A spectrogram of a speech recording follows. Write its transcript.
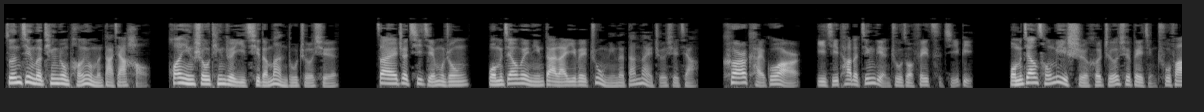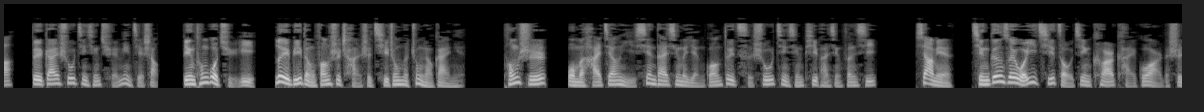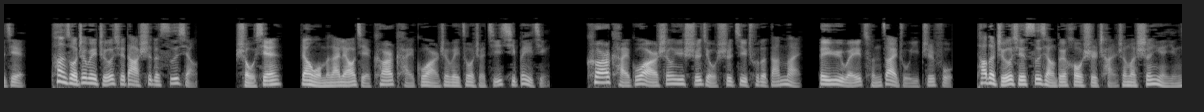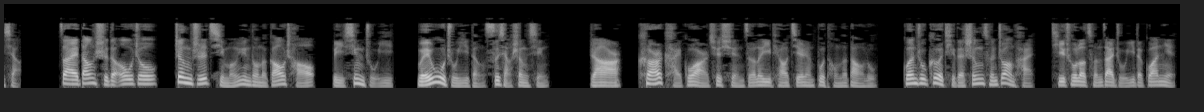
尊敬的听众朋友们，大家好，欢迎收听这一期的慢读哲学。在这期节目中，我们将为您带来一位著名的丹麦哲学家科尔凯郭尔以及他的经典著作《非此即彼》。我们将从历史和哲学背景出发，对该书进行全面介绍，并通过举例、类比等方式阐释其中的重要概念。同时，我们还将以现代性的眼光对此书进行批判性分析。下面，请跟随我一起走进科尔凯郭尔的世界。探索这位哲学大师的思想。首先，让我们来了解科尔凯郭尔这位作者及其背景。科尔凯郭尔生于十九世纪初的丹麦，被誉为存在主义之父。他的哲学思想对后世产生了深远影响。在当时的欧洲，正值启蒙运动的高潮，理性主义、唯物主义等思想盛行。然而，科尔凯郭尔却选择了一条截然不同的道路，关注个体的生存状态，提出了存在主义的观念。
